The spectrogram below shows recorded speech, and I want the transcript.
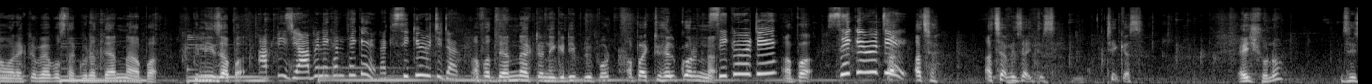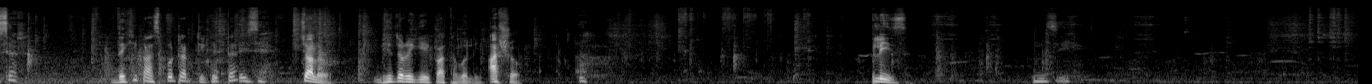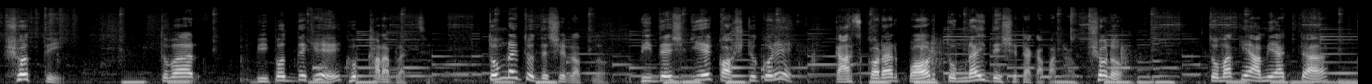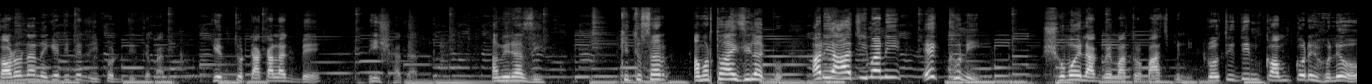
আমার একটা ব্যবস্থা করে দেন না আপা। প্লিজ আপা। আপনি যাবেন এখান থেকে নাকি সিকিউরিটি ডাক? আপা দেন না একটা নেগেটিভ রিপোর্ট আপা একটু হেল্প করেন না। সিকিউরিটি আপা। সিকিউরিটি আচ্ছা আচ্ছা আমি যাইতেছি। ঠিক আছে। এই শোনো। জি স্যার। দেখি পাসপোর্ট আর টিকিটটা এই যে। চলো ভিতরে গিয়ে কথা বলি। আসো। প্লিজ জি। সত্যি তোমার বিপদ দেখে খুব খারাপ লাগছে। তোমরাই তো দেশের রত্ন। বিদেশ গিয়ে কষ্ট করে কাজ করার পর তোমরাই দেশে টাকা পাঠাও। শোনো তোমাকে আমি একটা করোনা নেগেটিভের রিপোর্ট দিতে পারি কিন্তু টাকা লাগবে বিশ হাজার। আমি রাজি কিন্তু স্যার আমার তো আইজি লাগবো। আরে আজই মানি এক্ষুনি। সময় লাগবে মাত্র পাঁচ মিনিট। প্রতিদিন কম করে হলেও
